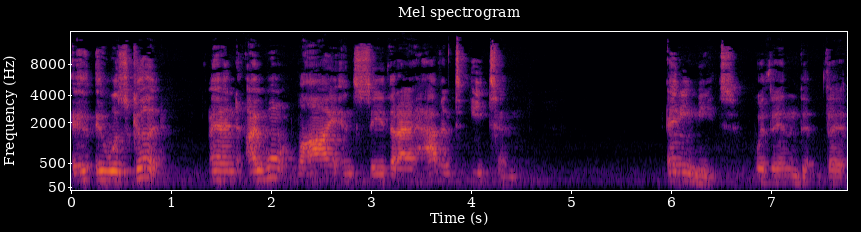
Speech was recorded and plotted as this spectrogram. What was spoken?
it, it was good. And I won't lie and say that I haven't eaten any meat within the, the,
